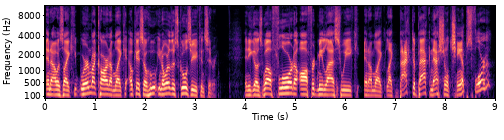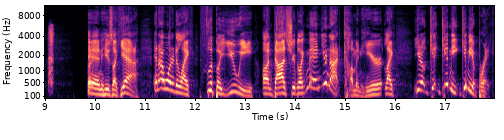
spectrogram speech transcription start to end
and I was like, we're in my car, and I'm like, okay, so who, you know, what other schools are you considering? And he goes, well, Florida offered me last week, and I'm like, like back to back national champs, Florida. And he's like, yeah. And I wanted to like flip a Yui on Dodge Street, be like, man, you're not coming here. Like, you know, g- give me give me a break.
